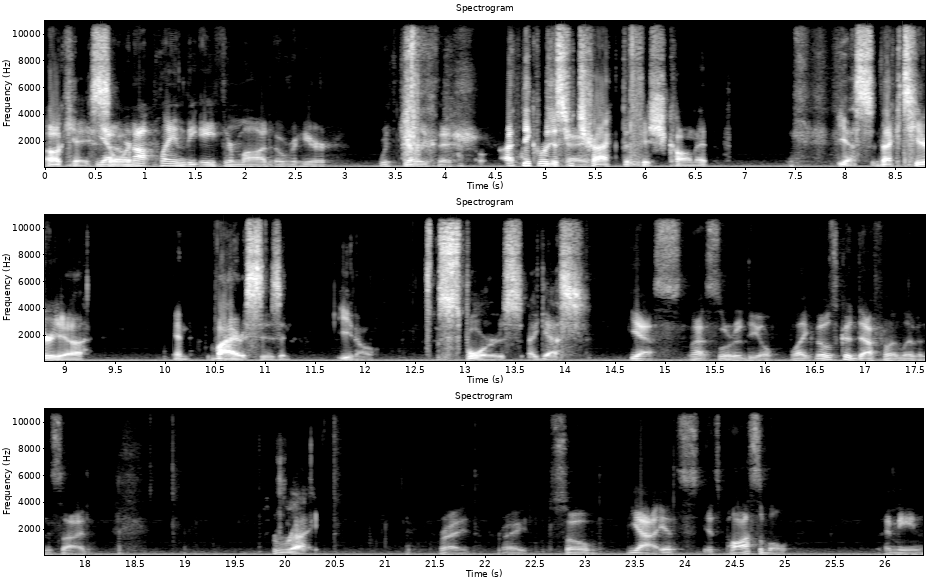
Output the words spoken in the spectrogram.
Okay, yeah. so We're not playing the Aether mod over here with jellyfish. I think we'll just Okay. retract the fish comment. Yes, bacteria and viruses and you know spores, I guess. yes, that sort of deal. Like those could definitely live inside. Right. Right, right. So yeah, it's it's possible. I mean,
